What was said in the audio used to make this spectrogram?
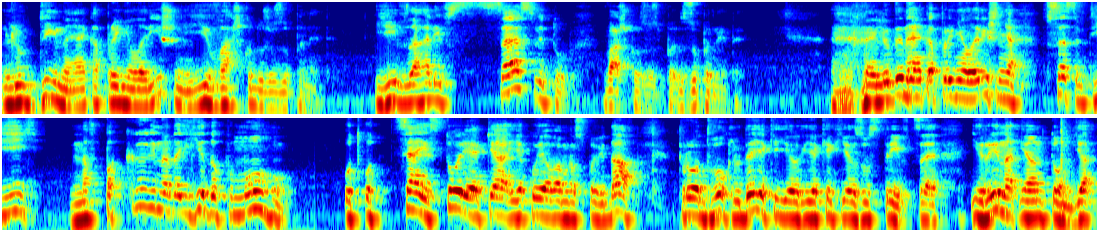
людина, яка прийняла рішення, її важко дуже зупинити. Їй взагалі всесвіту важко зупинити. Людина, яка прийняла рішення, всесвіт їй навпаки надає допомогу. От, от ця історія, яка, яку я вам розповідав, про двох людей, які яких я зустрів, це Ірина і Антон. Я,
